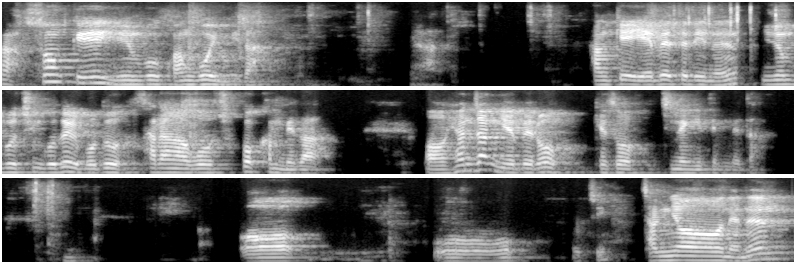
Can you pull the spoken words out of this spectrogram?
아, 수험교회 유년부 광고입니다. 함께 예배드리는 유년부 친구들 모두 사랑하고 축복합니다. 어, 현장 예배로 계속 진행이 됩니다. 어, 어, 뭐지? 작년에는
